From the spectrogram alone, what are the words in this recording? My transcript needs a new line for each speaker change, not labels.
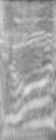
Joe.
